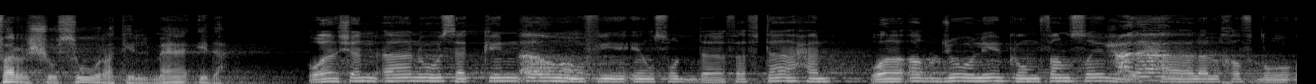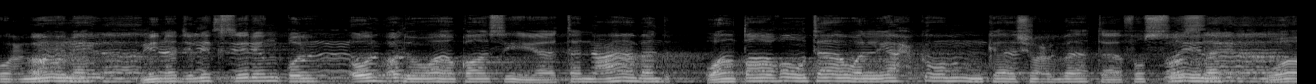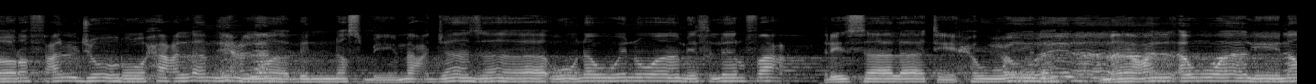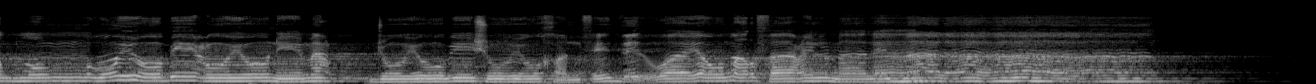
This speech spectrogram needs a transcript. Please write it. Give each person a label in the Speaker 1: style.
Speaker 1: فرش سورة المائدة.
Speaker 2: وشنآن سك أو في إن صد فافتاحا وأرجلكم فانصب حال الخفض أعملا من أجل اكسر قل أد وقاسية عابد. وطاغوت وليحكم كشعبة فصيلة ورفع الجروح اعلم وبالنصب مع جزاء نون ومثل ارفع رسالات حويلة. مع الأول نظم غيوب عيوني مع جيوب شيوخا فد ويوم ارفع الملا.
